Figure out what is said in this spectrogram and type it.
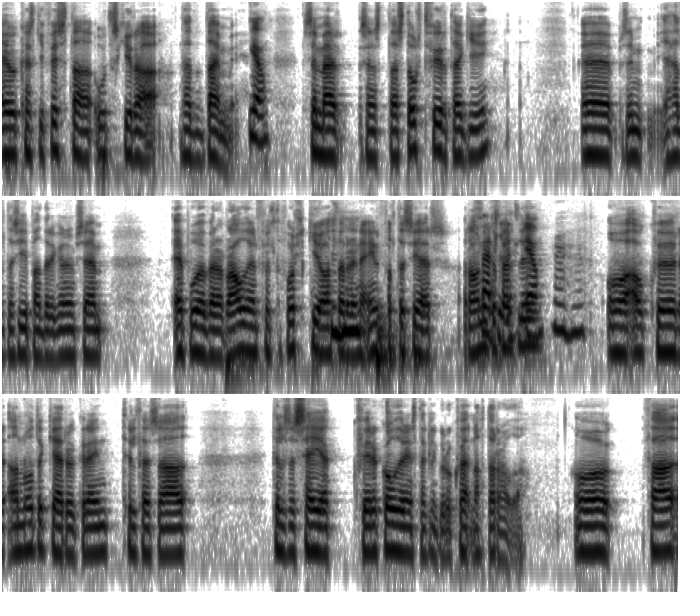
Ef við kannski fyrst að útskýra þetta dæmi? Já, sem er semst, stórt fyrirtæki uh, sem ég held að sé í bandaríkjunum sem er búið að vera ráðin fullt af fólki og alltaf reyna að einfalda sér ráningaferli já. og ákveður að nota gerfugrein til þess að til þess að segja hver er góður einstaklingur og hvern átt að ráða. Og það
